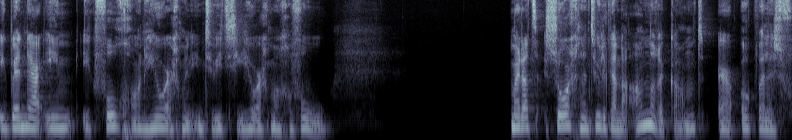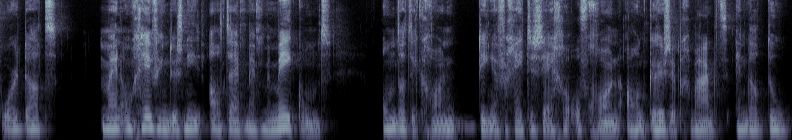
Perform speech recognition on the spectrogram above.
ik ben daarin, ik volg gewoon heel erg mijn intuïtie, heel erg mijn gevoel. Maar dat zorgt natuurlijk aan de andere kant er ook wel eens voor dat mijn omgeving dus niet altijd met me meekomt. Omdat ik gewoon dingen vergeet te zeggen of gewoon al een keuze heb gemaakt en dat doe.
